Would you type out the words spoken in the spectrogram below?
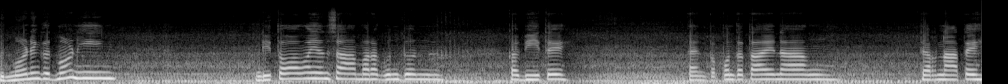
Good morning, good morning. Dito ako ngayon sa Maragondon, Cavite. And papunta tayo ng Ternate.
